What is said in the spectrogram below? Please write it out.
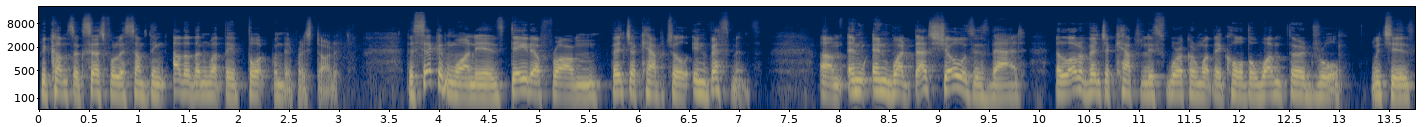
become successful as something other than what they thought when they first started. The second one is data from venture capital investments, um, and and what that shows is that a lot of venture capitalists work on what they call the one third rule, which is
